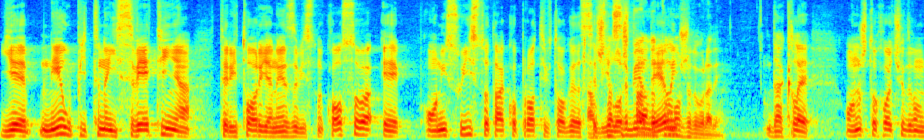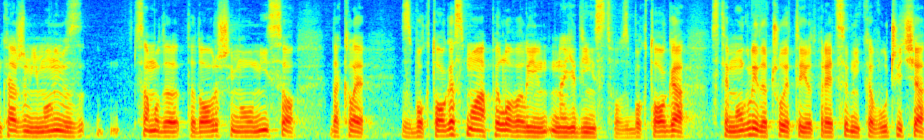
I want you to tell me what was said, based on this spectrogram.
je neupitna i svetinja teritorija nezavisnog Kosova, e, oni su isto tako protiv toga da se bilo šta deli. A šta Srbija onda to može da uradi? Dakle, ono što hoću da vam kažem i molim vas samo da, da dovršim ovu misao, dakle, zbog toga smo apelovali na jedinstvo, zbog toga ste mogli da čujete i od predsednika Vučića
